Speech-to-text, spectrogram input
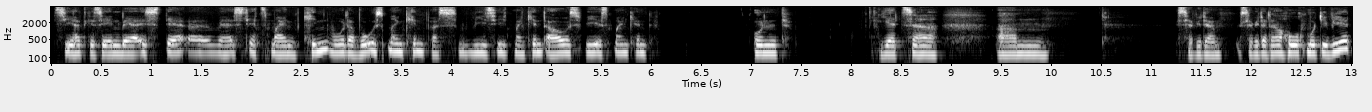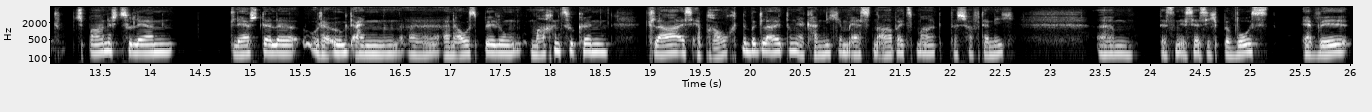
Sie hat gesehen, wer ist der, äh, wer ist jetzt mein Kind oder wo ist mein Kind, was, wie sieht mein Kind aus, wie ist mein Kind. Und jetzt äh, ähm, ist er wieder, ist er wieder da, hoch motiviert, Spanisch zu lernen, Lehrstelle oder irgendeine äh, eine Ausbildung machen zu können. Klar ist, er braucht eine Begleitung, er kann nicht im ersten Arbeitsmarkt, das schafft er nicht. Ähm, dessen ist er sich bewusst, er will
